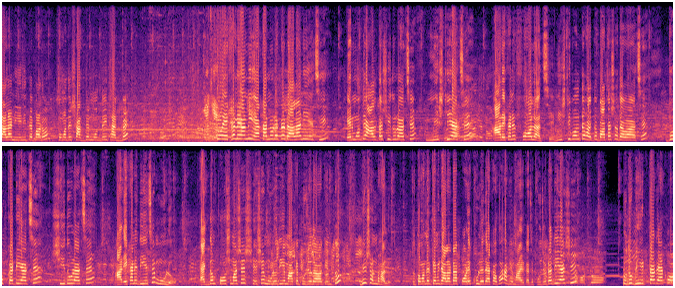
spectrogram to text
ডালা নিয়ে নিতে পারো। তোমাদের সাধ্যের মধ্যেই থাকবে। তো এখানে আমি একান্নর একটা ডালা নিয়েছি। এর মধ্যে আলতা সিঁদুর আছে, মিষ্টি আছে, আর এখানে ফল আছে। মিষ্টি বলতে হয়তো বাতাসা দেওয়া আছে, ধূপকাঠি আছে, সিঁদুর আছে, আর এখানে দিয়েছে মূলো। একদম পৌষ মাসের শেষে মূলো দিয়ে মাকে পুজো দেওয়া কিন্তু ভীষণ ভালো। তো তোমাদেরকে আমি ডালাটা পরে খুলে দেখাবো, আগে মায়ের কাছে পুজোটা দিয়ে আসি। শুধু ভিড়টা দেখো।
